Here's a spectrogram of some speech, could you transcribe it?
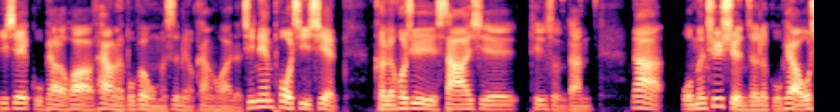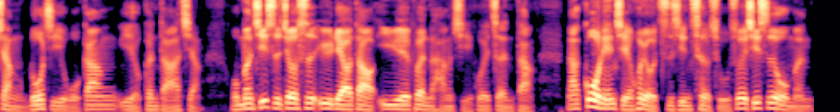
一些股票的话，太阳能部分我们是没有看坏的。今天破季线可能会去杀一些天损单。那我们去选择的股票，我想逻辑我刚刚也有跟大家讲，我们其实就是预料到一月份的行情会震荡，那过年前会有资金撤出，所以其实我们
